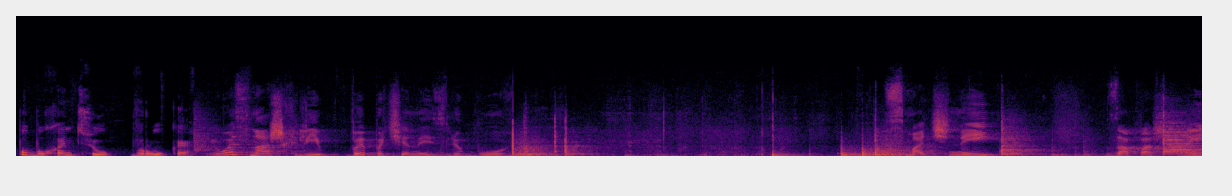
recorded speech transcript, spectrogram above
по буханцю в руки. І ось наш хліб, випечений з любов'ю. Смачний, запашний.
